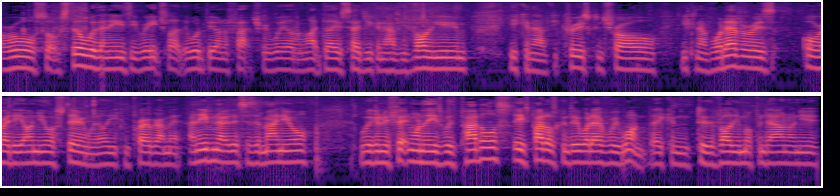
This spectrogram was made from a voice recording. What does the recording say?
are all sort of still within easy reach like they would be on a factory wheel. And like Dave said, you can have your volume, you can have your cruise control, you can have whatever is already on your steering wheel, you can program it. And even though this is a manual, we're going to be fitting one of these with paddles. These paddles can do whatever we want. They can do the volume up and down on your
